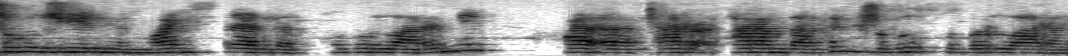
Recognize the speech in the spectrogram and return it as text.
жылу желінің магистральды құбырлары мен тарамдардың жылу құбырлары.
